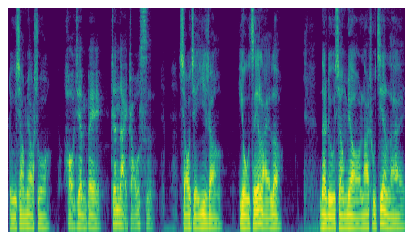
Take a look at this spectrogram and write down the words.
刘香庙说：“好剑辈，真乃找死！”小姐一嚷：“有贼来了！”那刘香庙拉出剑来，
